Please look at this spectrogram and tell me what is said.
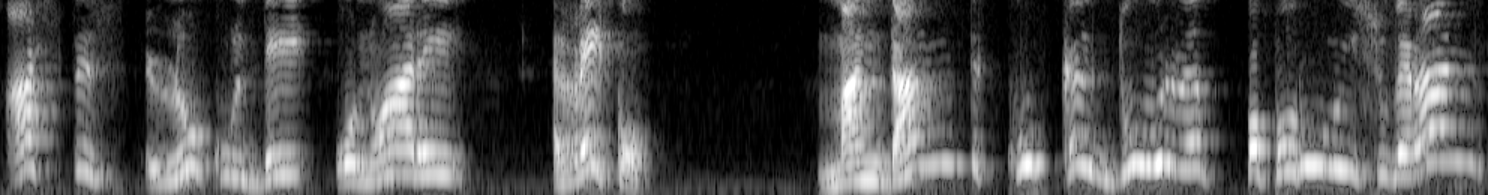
astăzi locul de onoare Reco, mandant cu căldură poporului suveran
